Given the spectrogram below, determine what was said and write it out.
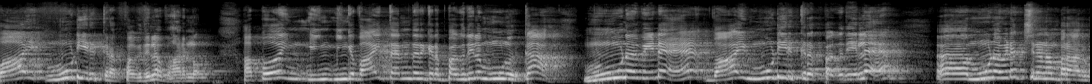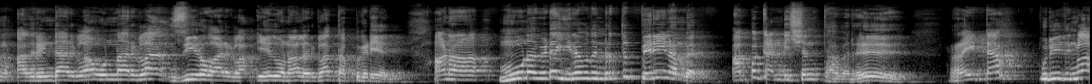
வாய் மூடி இருக்கிற பகுதியில் வரணும். அப்போது இங்கே இங்கே வாய் திறந்திருக்கிற பகுதியில் மூணு இருக்கா? மூணை விட வாய் மூடி இருக்கிற பகுதியில் மூணை விட சின்ன நம்பராக இருக்கும் அது ரெண்டா இருக்கலாம் ஒன்றா இருக்கலாம் ஜீரோவாக இருக்கலாம். ஏது ஒன்றாலும் இருக்கலாம் தப்பு கிடையாது. ஆனால் மூணை விட இருபதுன்றது பெரிய நம்பர் அப்போ கண்டிஷன் தவறு. ரைட்டா புரியுதுங்களா?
